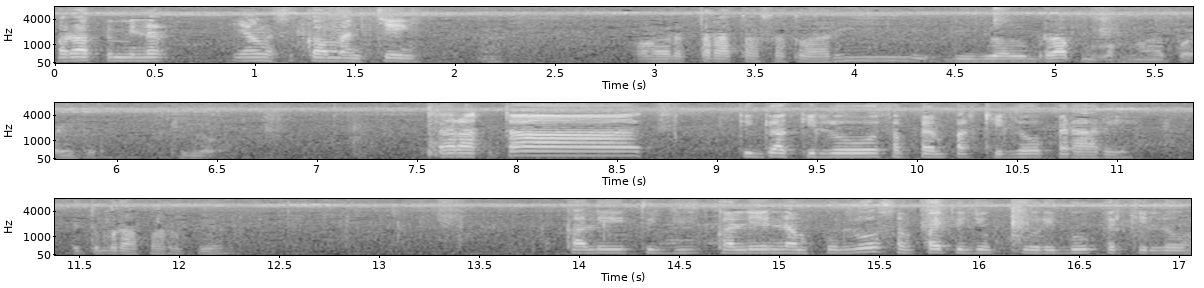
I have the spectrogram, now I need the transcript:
para peminat yang suka mancing rata-rata satu hari dijual berapa bang apa itu? Kilo? Rata-rata 3 kilo sampai 4 kilo per hari. Itu berapa rupiah? Kali 7 kali 60 sampai 70 ribu per kilo.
